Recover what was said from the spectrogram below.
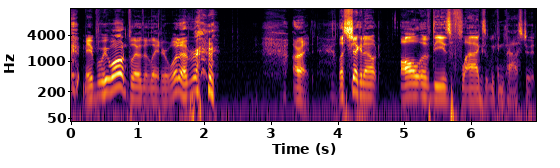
Maybe we won't play with it later. Whatever. All right, let's check it out all of these flags that we can pass to it.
